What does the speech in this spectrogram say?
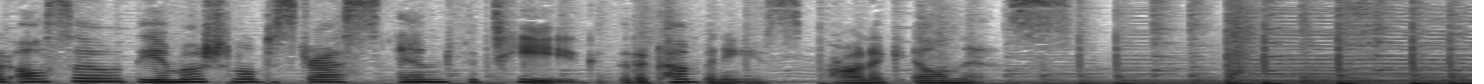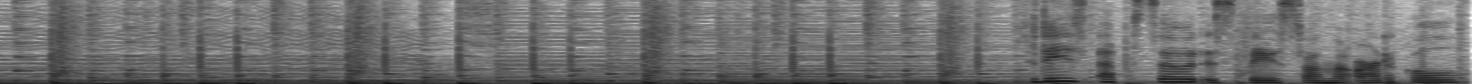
but also the emotional distress and fatigue that accompanies chronic illness. Today's episode is based on the article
